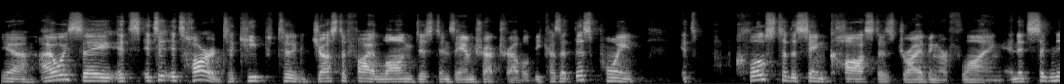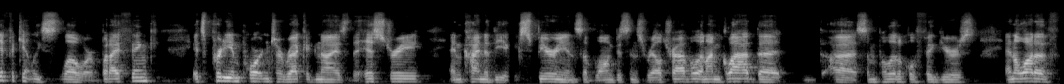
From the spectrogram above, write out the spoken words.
Yeah, I always say it's it's it's hard to keep to justify long distance Amtrak travel because at this point it's close to the same cost as driving or flying, and it's significantly slower. But I think it's pretty important to recognize the history and kind of the experience of long distance rail travel. And I'm glad that uh, some political figures and a lot of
